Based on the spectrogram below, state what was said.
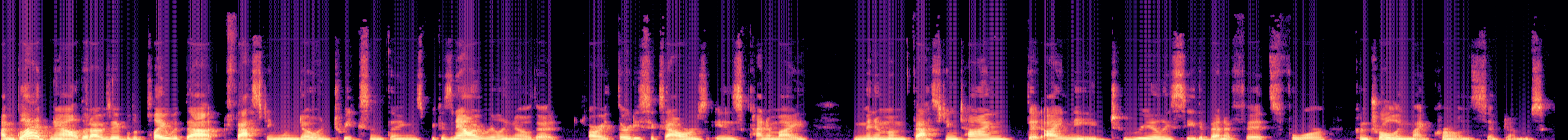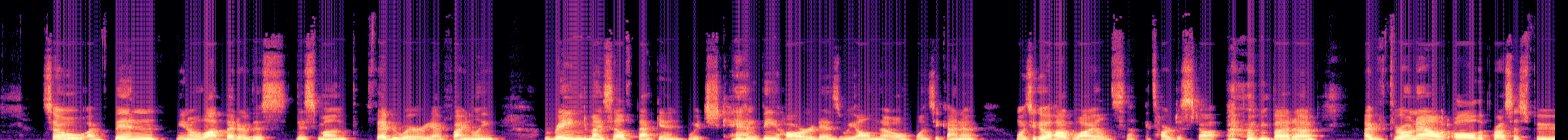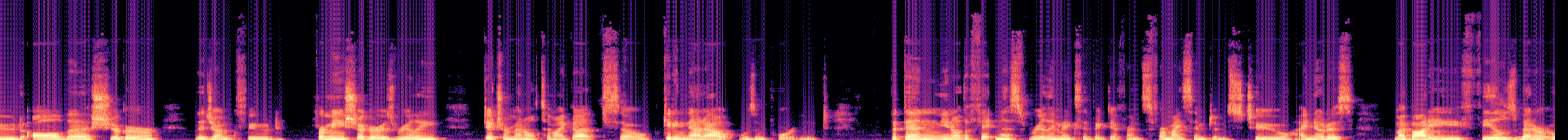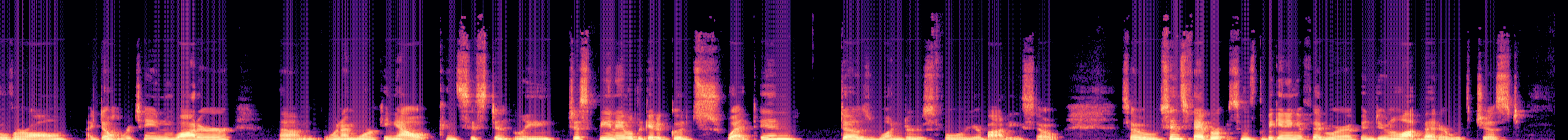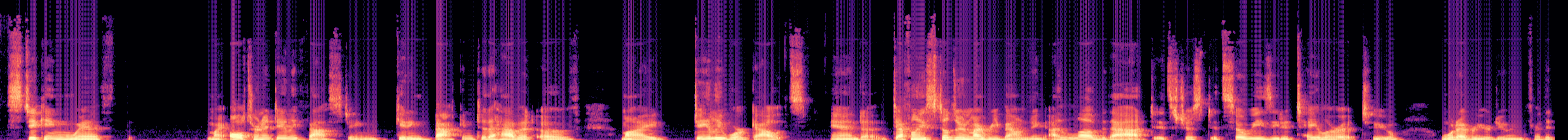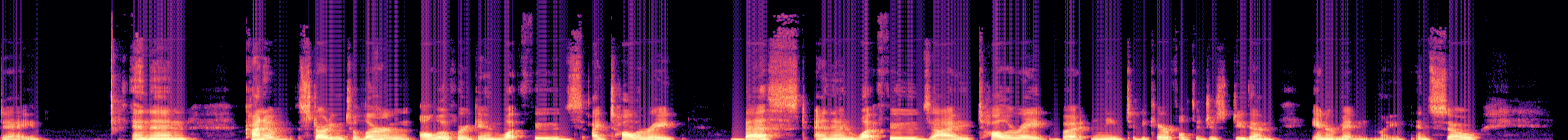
I'm glad now that I was able to play with that fasting window and tweak some things because now I really know that, all right, 36 hours is kind of my minimum fasting time that I need to really see the benefits for controlling my Crohn's symptoms. So I've been, you know, a lot better this this month. February, I finally reined myself back in, which can be hard, as we all know. Once you kind of once you go hog wild, it's hard to stop. but uh, I've thrown out all the processed food, all the sugar, the junk food. For me, sugar is really detrimental to my gut. So getting that out was important. But then, you know, the fitness really makes a big difference for my symptoms too. I notice my body feels better overall. I don't retain water um, when I'm working out consistently. Just being able to get a good sweat in does wonders for your body. So, so since February, since the beginning of February, I've been doing a lot better with just sticking with my alternate daily fasting, getting back into the habit of my daily workouts, and uh, definitely still doing my rebounding. I love that. It's just, it's so easy to tailor it to whatever you're doing for the day. And then kind of starting to learn all over again what foods I tolerate best and then what foods I tolerate but need to be careful to just do them intermittently. And so,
